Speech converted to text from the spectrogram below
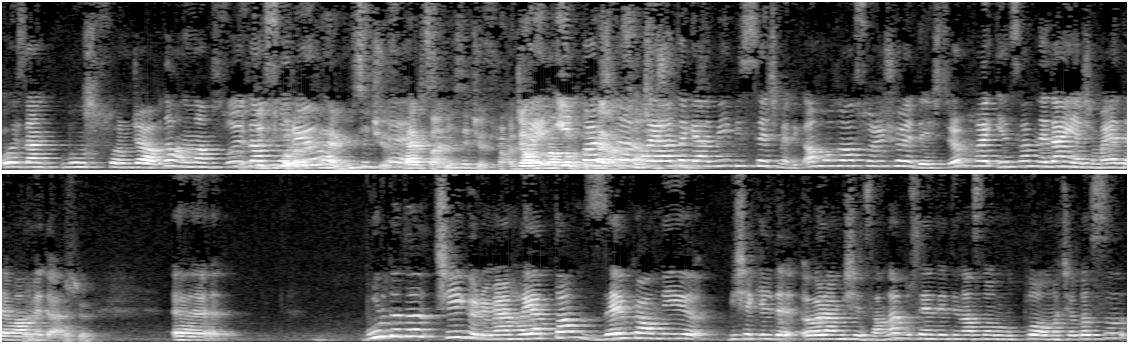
o yüzden bu sorunun cevabı da anlamsız. O yüzden Teknik soruyu... olarak her gün seçiyorsun. Evet. Her saniye seçiyorsun. Şu an Hayır, ilk başta hayata gelmeyi biz seçmedik. Ama o zaman soruyu şöyle değiştiriyorum. Hayır, insan neden yaşamaya devam Evet, eder? okey. Ee, burada da şeyi görüyorum yani hayattan zevk almayı bir şekilde öğrenmiş insanlar. Bu senin dediğin aslında o mutlu olma çabası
